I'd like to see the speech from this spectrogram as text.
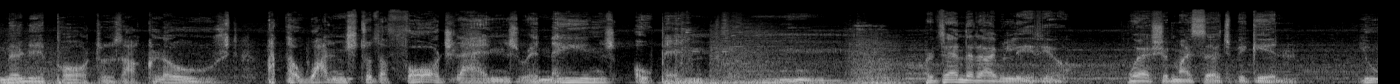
Many portals are closed, but the ones to the Forge Lands remains open. Hmm. Pretend that I believe you. Where should my search begin? You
